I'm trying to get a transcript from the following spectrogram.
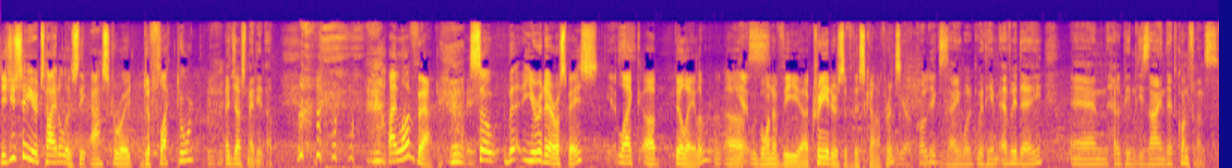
Did you say your title is the asteroid deflector? I just made it up. I love that. So you're at Aerospace, yes. like uh, Bill Ailor, uh, yes. one of the uh, creators of this conference. We are colleagues. I work with him every day and help him design that conference.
